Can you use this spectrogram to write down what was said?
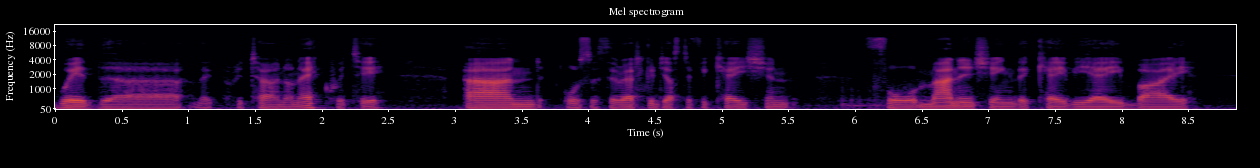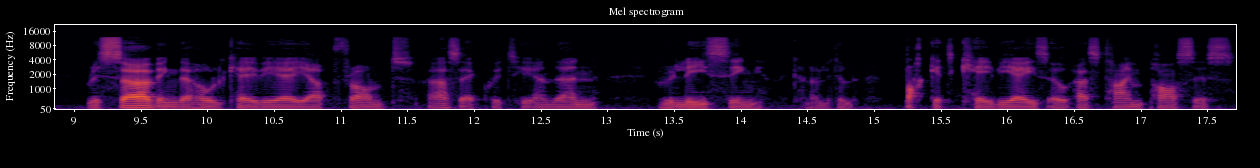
with uh, the return on equity and also theoretical justification for managing the KVA by reserving the whole KVA up front as equity and then releasing the kind of little bucket KVAs as time passes.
